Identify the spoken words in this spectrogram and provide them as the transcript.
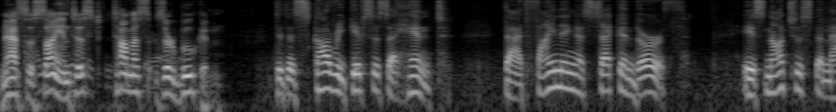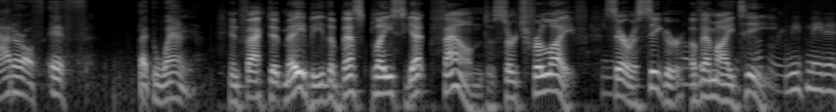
NASA scientist Thomas Zurbuchen. The discovery gives us a hint that finding a second Earth is not just a matter of if, but when. In fact, it may be the best place yet found to search for life. Sara Seager of MIT. We've made a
